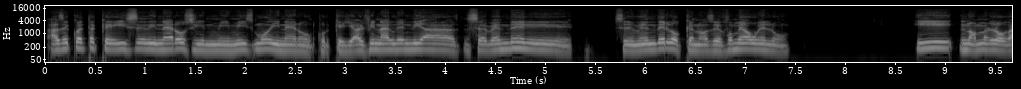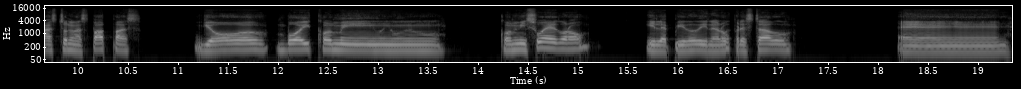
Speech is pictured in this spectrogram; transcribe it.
haz de cuenta que hice dinero sin mi mismo dinero, porque ya al final del día se vende, se vende lo que nos dejó mi abuelo y no me lo gasto en las papas. Yo voy con mi, con mi suegro y le pido dinero prestado. Eh,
